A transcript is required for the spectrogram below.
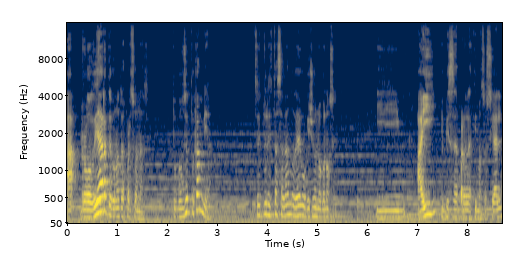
a rodearte con otras personas, tu concepto cambia. Tú le estás hablando de algo que ellos no conocen. Y ahí empiezas a perder la estima social.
